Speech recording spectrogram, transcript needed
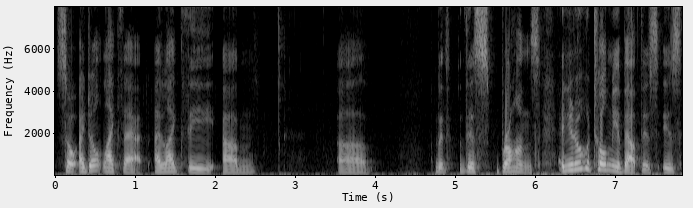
So I don't like that. I like the um, uh, with this bronze. And you know who told me about this is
